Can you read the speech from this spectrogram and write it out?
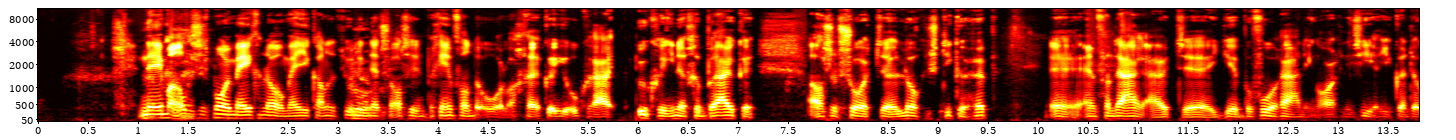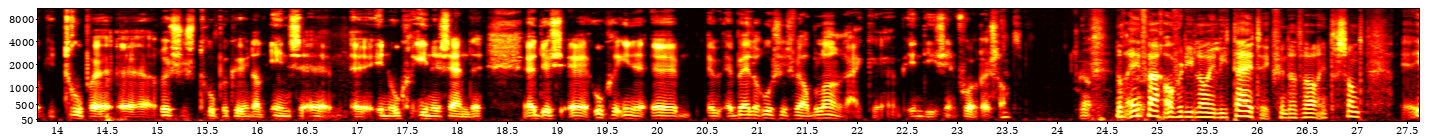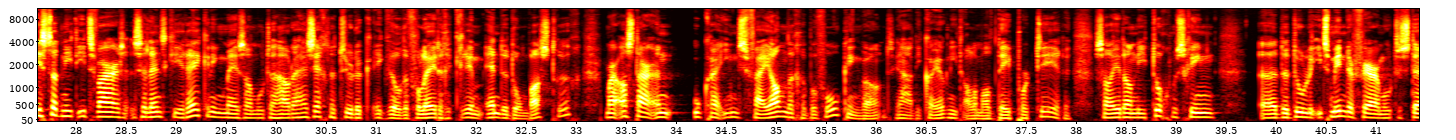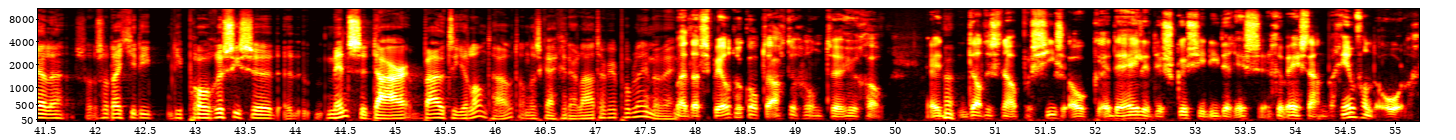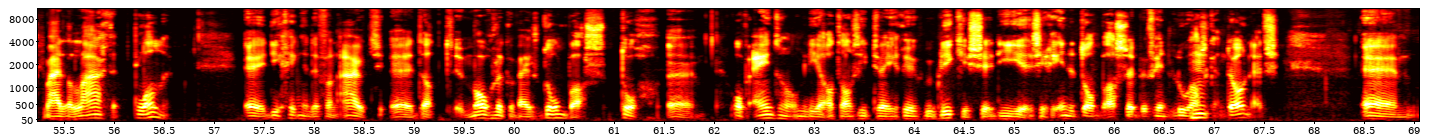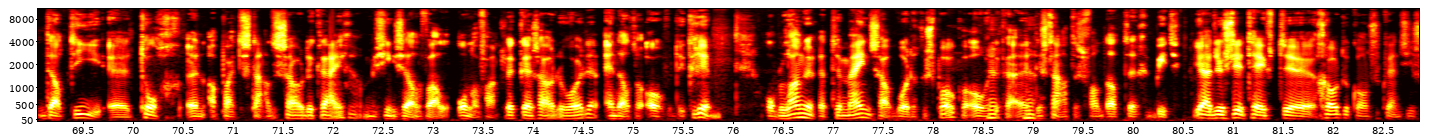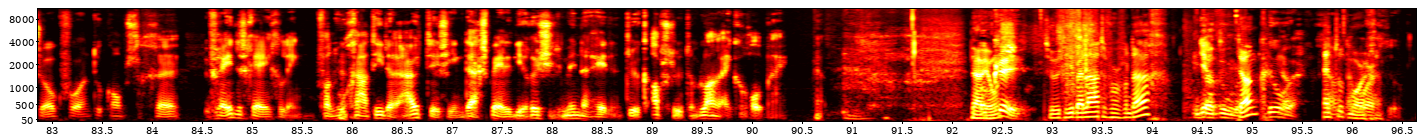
Nee, maar alles is mooi meegenomen. En je kan natuurlijk, net zoals in het begin van de oorlog, uh, kun je Oekra Oekraïne gebruiken als een soort uh, logistieke hub. Uh, en van daaruit je bevoorrading organiseren. Je kunt ook je troepen, Russische troepen, kun je dan in, in Oekraïne zenden. dus Oekraïne, Belarus is wel belangrijk in die zin voor Rusland. Ja. Nog één vraag over die loyaliteit. Ik vind dat wel interessant. Is dat niet iets waar Zelensky rekening mee zal moeten houden? Hij zegt natuurlijk: ik wil de volledige Krim en de Donbass terug. Maar als daar een Oekraïens vijandige bevolking woont, ja, die kan je ook niet allemaal deporteren. Zal je dan niet toch misschien uh, de doelen iets minder ver moeten stellen, zodat je die, die pro-Russische uh, mensen daar buiten je land houdt. Anders krijg je daar later weer problemen mee. Maar dat speelt ook op de achtergrond, uh, Hugo. Huh. Dat is nou precies ook de hele discussie die er is geweest aan het begin van de oorlog. Maar de lage plannen, die gingen ervan uit dat mogelijkerwijs Donbass toch op een manier, althans die twee republiekjes die zich in de Donbass bevinden, Luhansk hm. en Donetsk, eh, dat die eh, toch een aparte status zouden krijgen, misschien zelfs wel onafhankelijk eh, zouden worden, en dat er over de Krim op langere termijn zou worden gesproken over de, ja. de, status van dat uh, gebied. Ja, dus dit heeft grote consequenties ook voor een toekomstige vredesregeling. Van hoe gaat die eruit te zien? Daar spelen die Russische minderheden natuurlijk absoluut een belangrijke rol bij. Ja. Nou jongens, zullen we het hierbij laten voor vandaag? Ja, dat doen we. Dank. Doen we. En tot morgen. morgen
